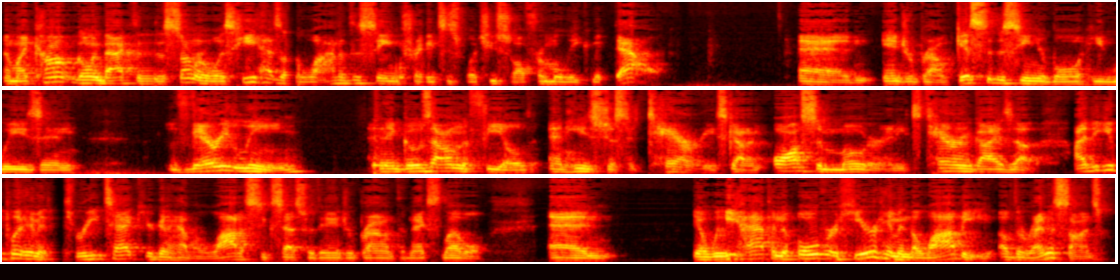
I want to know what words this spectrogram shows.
And my comp going back to the summer was he has a lot of the same traits as what you saw from Malik McDowell. And Andrew Brown gets to the Senior Bowl. He weighs in very lean and then goes out on the field and he's just a terror. He's got an awesome motor and he's tearing guys up. I think you put him at three tech, you're going to have a lot of success with Andrew Brown at the next level. And you know, we happened to overhear him in the lobby of the Renaissance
